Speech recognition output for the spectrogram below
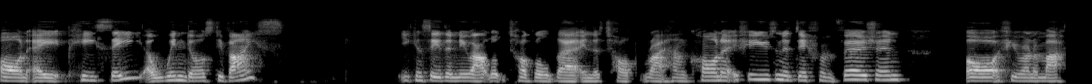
on a PC, a Windows device. You can see the new Outlook toggle there in the top right hand corner. If you're using a different version or if you're on a Mac,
